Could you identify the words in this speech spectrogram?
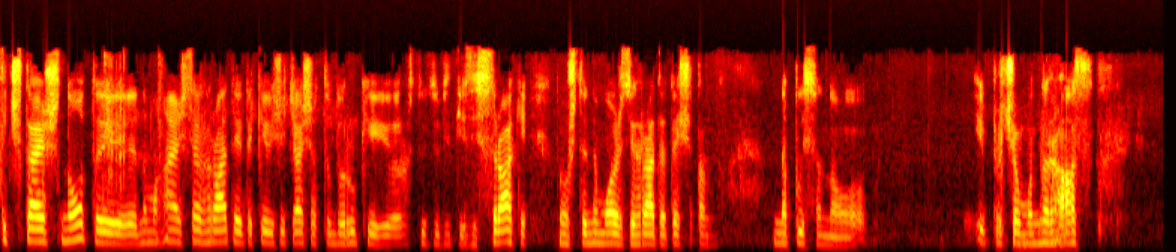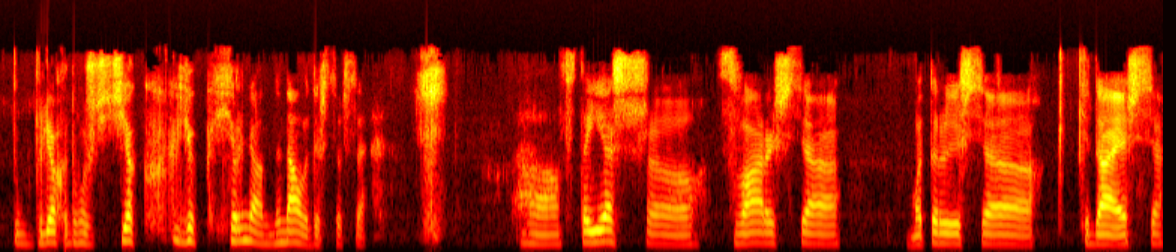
ти читаєш ноти, намагаєшся грати і таке відчуття, що в тебе руки ростуть звідки зі сраки, тому що ти не можеш зіграти те, що там написано, і причому не раз. Ти, бляха, думаєш, як як херня, ненавидиш це все. встаєш, сваришся, материшся, кидаєшся.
